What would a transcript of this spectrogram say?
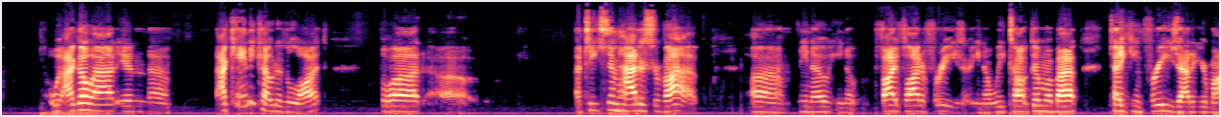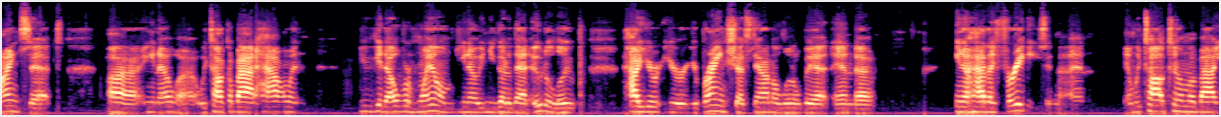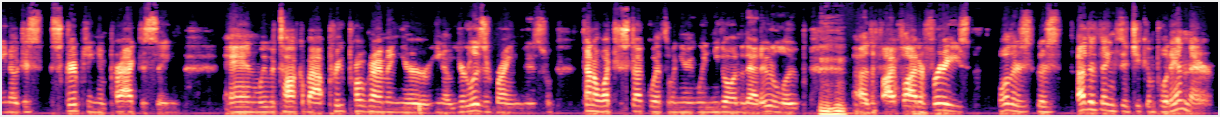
I go out and uh, I candy coated a lot, but uh, I teach them how to survive. Um, you know, you know, fight, flight, or freeze. You know, we talk to them about taking freeze out of your mindset. Uh, you know, uh, we talk about how when you get overwhelmed, you know, and you go to that OODA loop, how your your your brain shuts down a little bit, and uh, you know how they freeze, and, and and we talk to them about you know just scripting and practicing, and we would talk about pre-programming your you know your lizard brain is kind of what you're stuck with when you when you go into that OODA loop Mm-hmm. uh, the fight, flight, or freeze. Well, there's there's other things that you can put in there,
